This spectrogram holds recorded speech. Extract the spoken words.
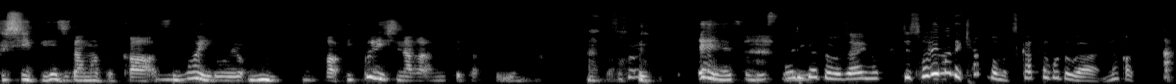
美しいページだなとか、すごいいろいろ、うん。なんかびっくりしながら見てたっていうのが、なんか、ええそうです、ね、ありがとうございます。じゃそれまでキャンバーも使ったことがなかった？あ、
